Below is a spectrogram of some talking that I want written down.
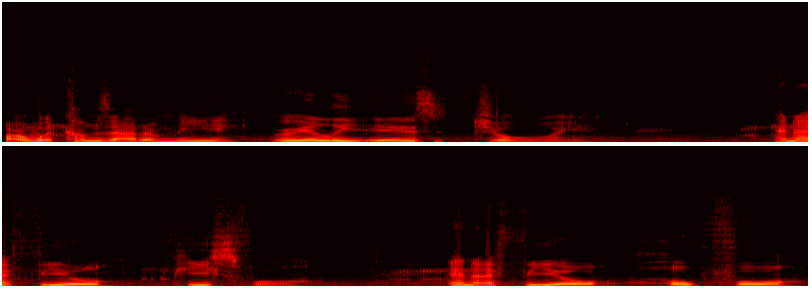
or what comes out of me, really is joy. And I feel peaceful, and I feel hopeful,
